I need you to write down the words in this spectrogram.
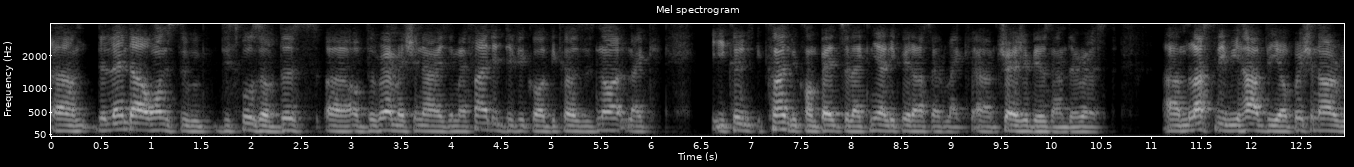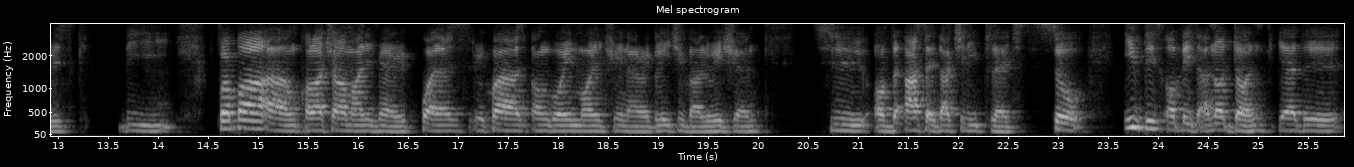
um, the lender wants to dispose of this uh, of the rare machineries, they might find it difficult because it's not like it could it can't be compared to like near liquid assets like um, treasury bills and the rest. Um, lastly, we have the operational risk. The proper um, collateral management requires requires ongoing monitoring and regulatory evaluation to of the asset actually pledged. So if these updates are not done, yeah, the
